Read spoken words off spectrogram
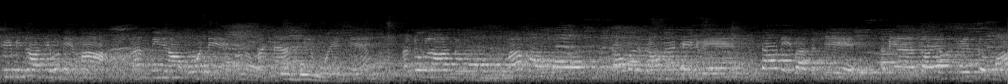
ခေမီတာမျိုးနေမှာအန်တီရာမိုးနဲ့အနန်းလေးဝဲနဲ့အတူလာသူမမောင်မောကျောင်းမကျောင်းသားထိတ်တွင်စောင့်နေပါသဖြင့်အမြန်တော်ရောက်တွေ့သူမှာ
